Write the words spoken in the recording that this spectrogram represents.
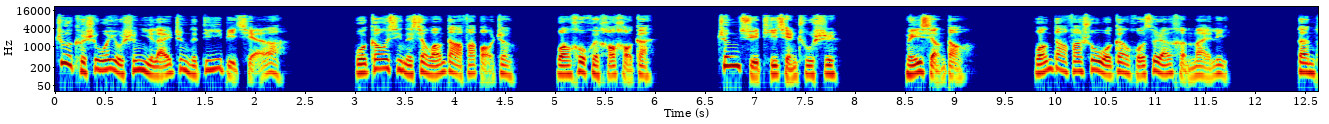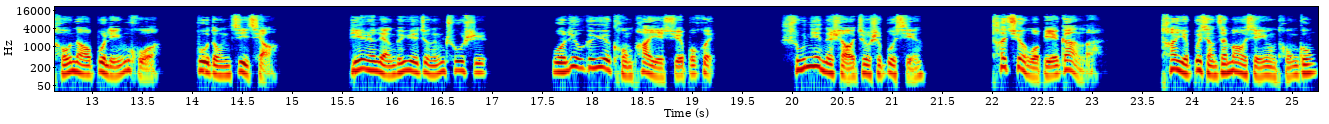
这可是我有生以来挣的第一笔钱啊！我高兴的向王大发保证，往后会好好干，争取提前出师。没想到，王大发说我干活虽然很卖力。但头脑不灵活，不懂技巧，别人两个月就能出师，我六个月恐怕也学不会。书念的少就是不行。他劝我别干了，他也不想再冒险用童工。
